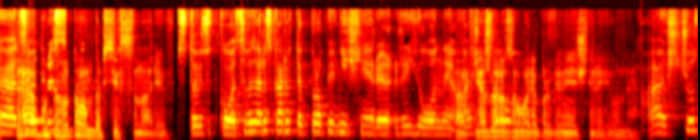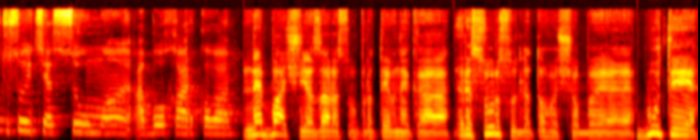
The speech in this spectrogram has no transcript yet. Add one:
Е, Це Треба бути зараз готовим до всіх сценаріїв. 100%. Це ви зараз кажете про північні регіони. Так, а я що, зараз говорю про північні регіони. А що стосується Сум е, або Харкова? Не бачу я зараз у противника ресурсу для того, щоб е, бути,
